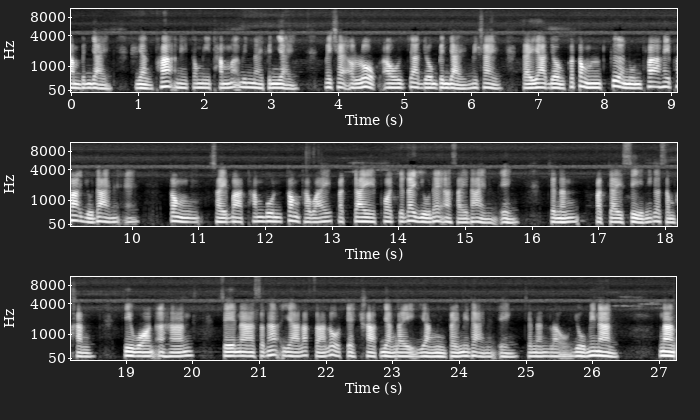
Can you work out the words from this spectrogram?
ธรรมเป็นใหญ่ อย่างพระนี่ต้องมีธรรมวินัยเป็นใหญ่ ไม่ใช่เอาโลก เอาญาติโยมเป็นใหญ่ ไม่ใช่ แต่ญาติโยมก็ต้องเกื้อหนุนพระให้พระอยู่ได้นะเอต้องใส่บาตรทำบุญต้องถวายปัจจัยพอจะได้อยู่ได้อาศัยได้นั่นเอง ฉะนั้นปัจจัยสี่นี้ก็สำคัญจีวรออาหาร เสนาสนะยารักษาโรคจะขาดอย่างใดอย่างหนึ่งไปไม่ได้นั่นเอง ฉะนั้นเราอยู่ไม่นาน นาน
